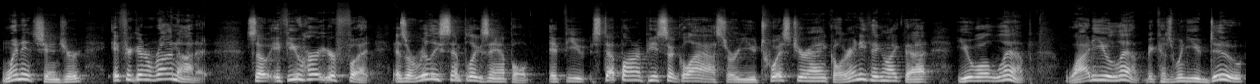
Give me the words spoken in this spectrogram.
when it's injured if you're going to run on it. So, if you hurt your foot, as a really simple example, if you step on a piece of glass or you twist your ankle or anything like that, you will limp. Why do you limp? Because when you do,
